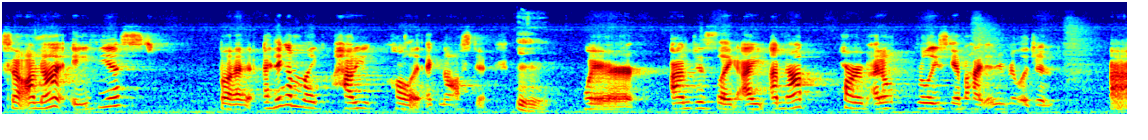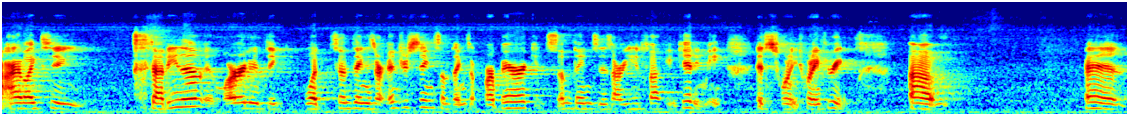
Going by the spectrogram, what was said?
so I'm not atheist, but I think I'm like, how do you call it, agnostic? Mm-hmm where I'm just like I I'm not part of I don't really stand behind any religion. Uh, I like to study them and learn and think what some things are interesting, some things are barbaric, and some things is are you fucking kidding me? It's 2023, um, and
